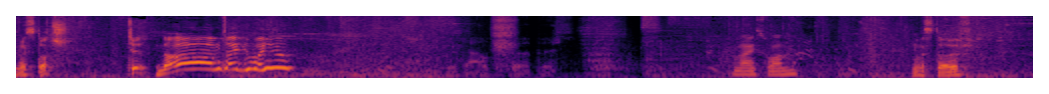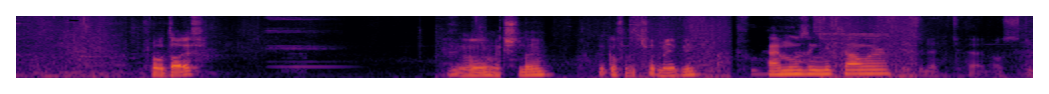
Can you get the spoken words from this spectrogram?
Nice dodge. Ch- No, I'm taking for you! Nice one. Nice dive. Pro dive. No, actually. Could go for the trip maybe. I'm losing mid tower. Is an eternal stew.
